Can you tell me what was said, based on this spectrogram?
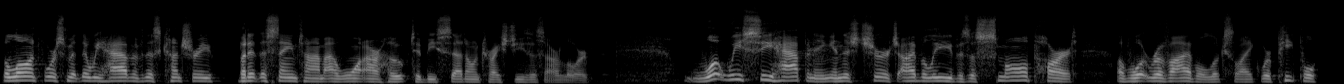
the law enforcement that we have in this country. But at the same time, I want our hope to be set on Christ Jesus our Lord. What we see happening in this church, I believe, is a small part of what revival looks like, where people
